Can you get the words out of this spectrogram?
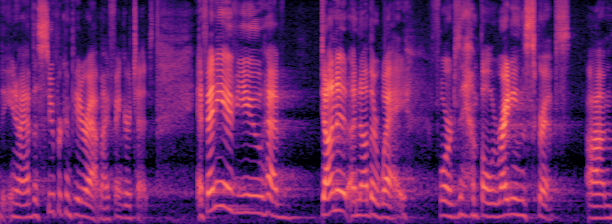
you know, I have the supercomputer at my fingertips. If any of you have done it another way, for example, writing scripts, um,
